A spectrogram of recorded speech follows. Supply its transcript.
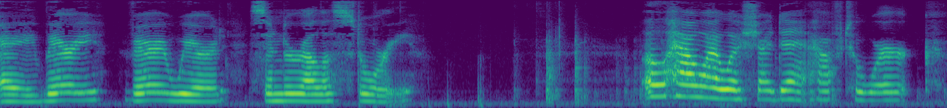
a very, very weird Cinderella story? Oh, how I wish I didn't have to work.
